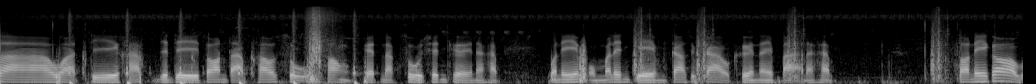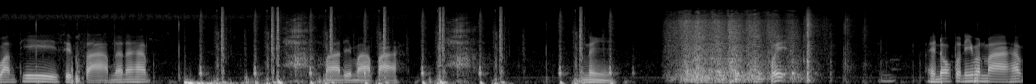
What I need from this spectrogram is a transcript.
สวัสดีครับยินดีต้อนรับเข้าสู่ช่องเพชรนักสู้เช่นเคยนะครับ วันนี้ผมมาเล่นเกม 99 คืนในป่านะครับ ตอนนี้ก็วันที่ 13 แล้วนะครับ มาดิหมาป่า นี่ เฮ้ย ไอ้นกตัวนี้มันมาครับ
